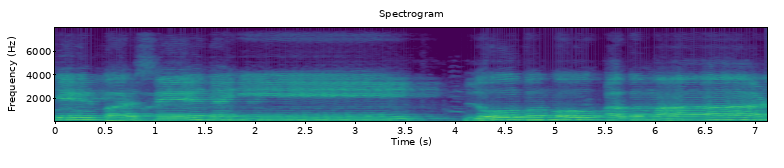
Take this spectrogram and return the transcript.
ਜੇ ਪਰਸੇ ਨਹੀਂ ਲੋਭ ਮੋਹ ਅਗਮਾਨ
